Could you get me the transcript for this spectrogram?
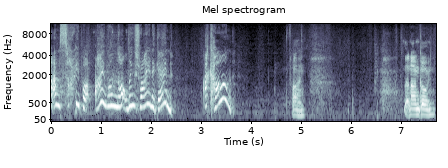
I'm sorry, but I will not lose Ryan again. I can't. Fine. Then I'm going.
